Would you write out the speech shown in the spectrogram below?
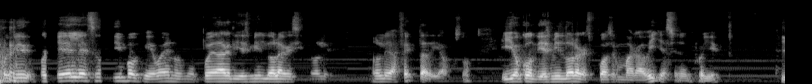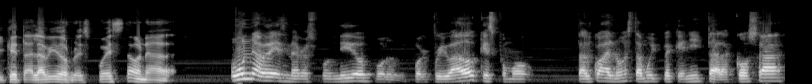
porque, porque, él es un tipo que, bueno, me puede dar 10 mil dólares y no le, no le afecta, digamos, ¿no? Y yo con 10 mil dólares puedo hacer maravillas en el proyecto. ¿Y qué tal? ¿Ha habido respuesta o nada? Una vez me ha respondido por, por privado, que es como tal cual, ¿no? Está muy pequeñita la cosa,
